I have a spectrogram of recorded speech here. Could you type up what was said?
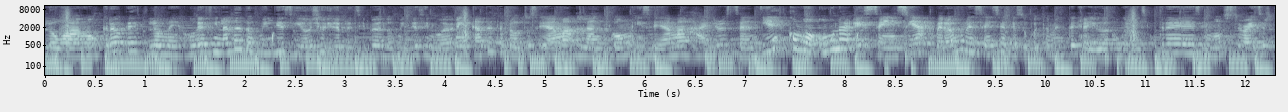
lo amo. Creo que es lo mejor de final de 2018 y de principio de 2019. Me encanta este producto, se llama Lancome y se llama Hydro Scent y es como una esencia, pero es una esencia que supuestamente te ayuda con el estrés y moisturizer.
